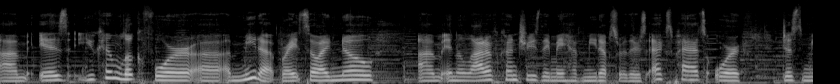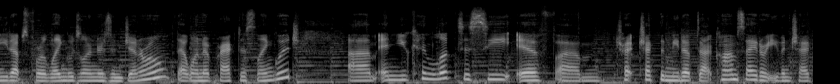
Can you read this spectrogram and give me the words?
um, is you can look for uh, a meetup, right? So I know um, in a lot of countries they may have meetups where there's expats or just meetups for language learners in general that want to practice language. Um, and you can look to see if um, check the meetup.com site or even check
